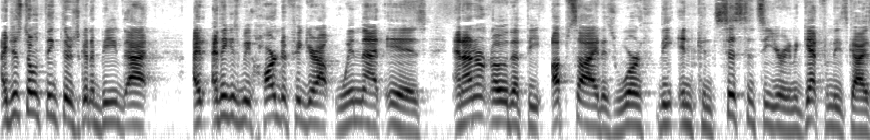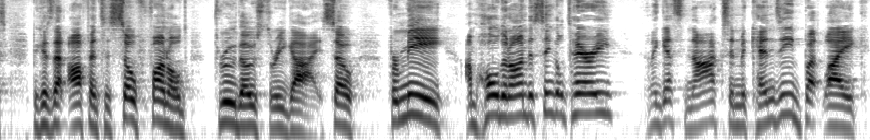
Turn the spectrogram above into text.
I just don't think there's going to be that. I, I think it's going to be hard to figure out when that is. And I don't know that the upside is worth the inconsistency you're going to get from these guys because that offense is so funneled through those three guys. So for me, I'm holding on to Singletary and I guess Knox and McKenzie, but like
